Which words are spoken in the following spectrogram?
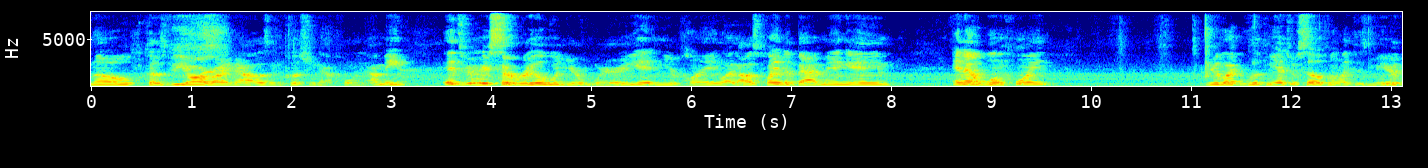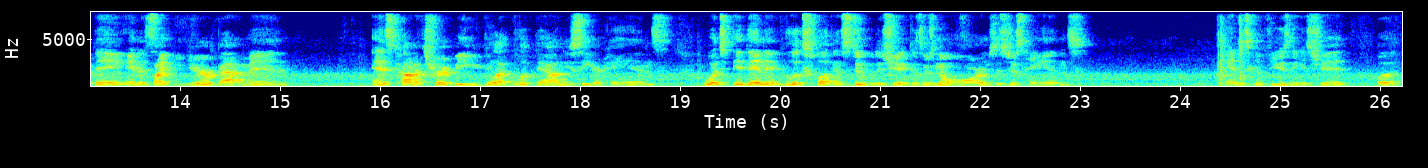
No, because VR right now isn't pushing that point. I mean, it's very surreal when you're wearing it and you're playing. Like I was playing a Batman game, and at one point, you're like looking at yourself in like this mirror thing, and it's like you're Batman, and it's kind of trippy. You can like look down, you see your hands, which it then it looks fucking stupid as shit because there's no arms, it's just hands, and it's confusing as shit. But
